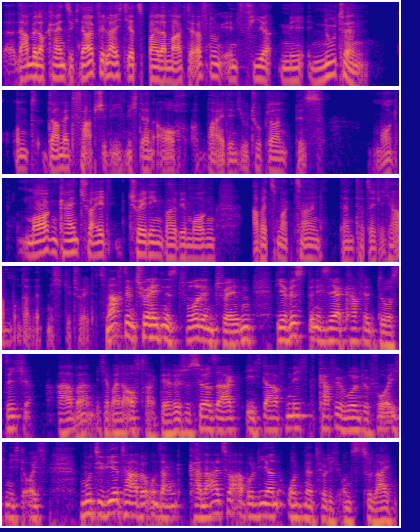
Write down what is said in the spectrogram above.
Da haben wir noch kein Signal, vielleicht jetzt bei der Markteröffnung in vier Minuten. Und damit verabschiede ich mich dann auch bei den YouTubern bis morgen. Morgen kein Trade, Trading, weil wir morgen Arbeitsmarktzahlen dann tatsächlich haben und da wird nicht getradet. Nach dem Traden ist vor dem Traden. Wie ihr wisst, bin ich sehr kaffeedurstig aber ich habe einen Auftrag. Der Regisseur sagt, ich darf nicht Kaffee holen, bevor ich nicht euch motiviert habe, unseren Kanal zu abonnieren und natürlich uns zu liken.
